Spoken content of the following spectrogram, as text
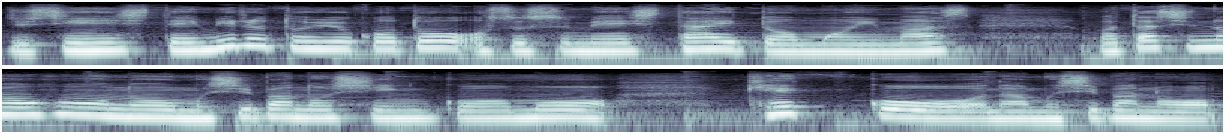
受診してみるということをお勧めしたいと思います。私の方の虫歯の進行も結構な虫歯の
